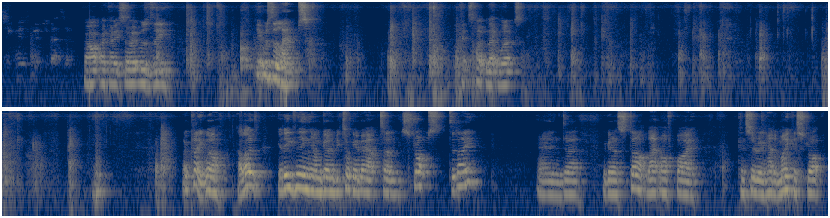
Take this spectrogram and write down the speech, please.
Significantly better. Ah, okay, so it was the it was the lamps. Let's hope that works. Okay, well, hello, good evening. I'm going to be talking about um, strops today, and uh, we're going to start that off by considering how to make a strop.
